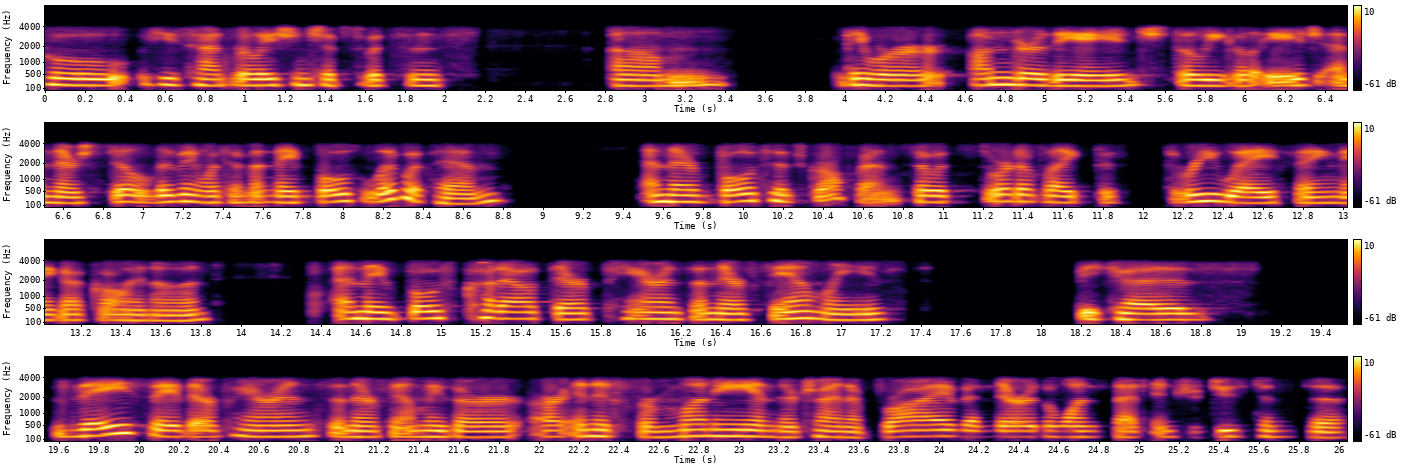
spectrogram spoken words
who he's had relationships with since um they were under the age, the legal age, and they're still living with him and they both live with him and they're both his girlfriends. So it's sort of like this three way thing they got going on. And they've both cut out their parents and their families because they say their parents and their families are are in it for money and they're trying to bribe and they're the ones that introduced him to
